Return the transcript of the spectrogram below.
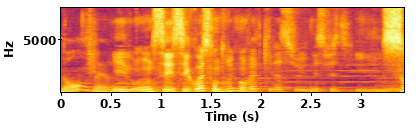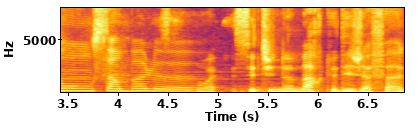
Non, mais. Et on sait, c'est quoi son truc en fait qu'il a ce- une espèce. il- Son symbole. euh, Ouais, c'est une marque des Jaffa.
